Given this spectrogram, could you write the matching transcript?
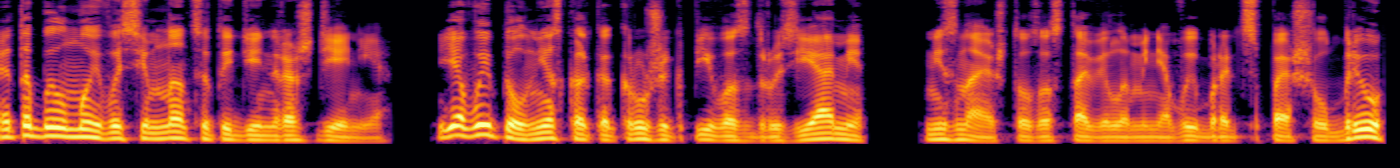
Это был мой 18-й день рождения. Я выпил несколько кружек пива с друзьями, не знаю, что заставило меня выбрать Special Brew,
